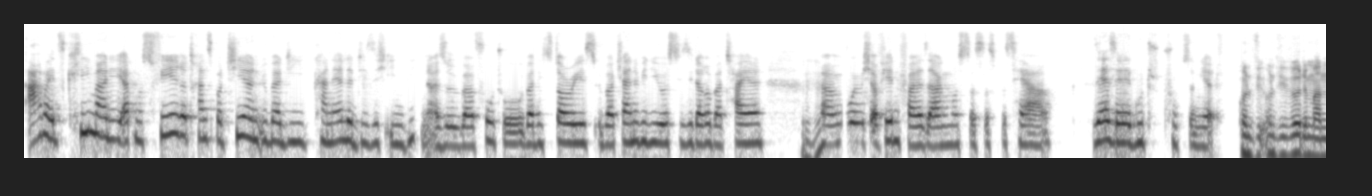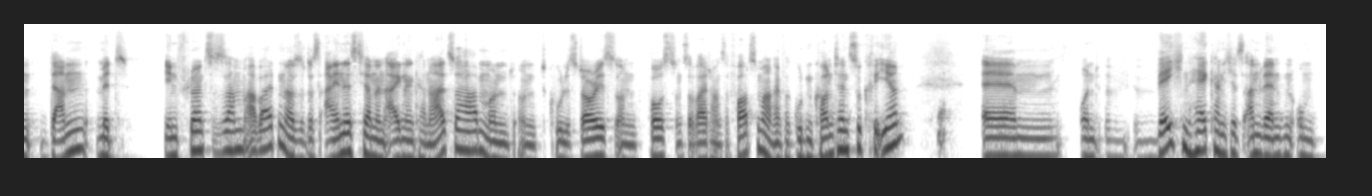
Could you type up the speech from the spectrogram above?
Arbeitsklima, die Atmosphäre transportieren über die Kanäle, die sich ihnen bieten, also über Foto, über die Stories, über kleine Videos, die sie darüber teilen, mhm. ähm, wo ich auf jeden Fall sagen muss, dass das bisher sehr, sehr gut funktioniert. Und wie, und wie würde man dann mit Influencer zusammenarbeiten? Also das eine ist ja einen eigenen Kanal zu haben und, und coole Stories und Posts und so weiter und so fort zu machen, einfach guten Content zu kreieren. Ja. Ähm, und welchen Hack kann ich jetzt anwenden, um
